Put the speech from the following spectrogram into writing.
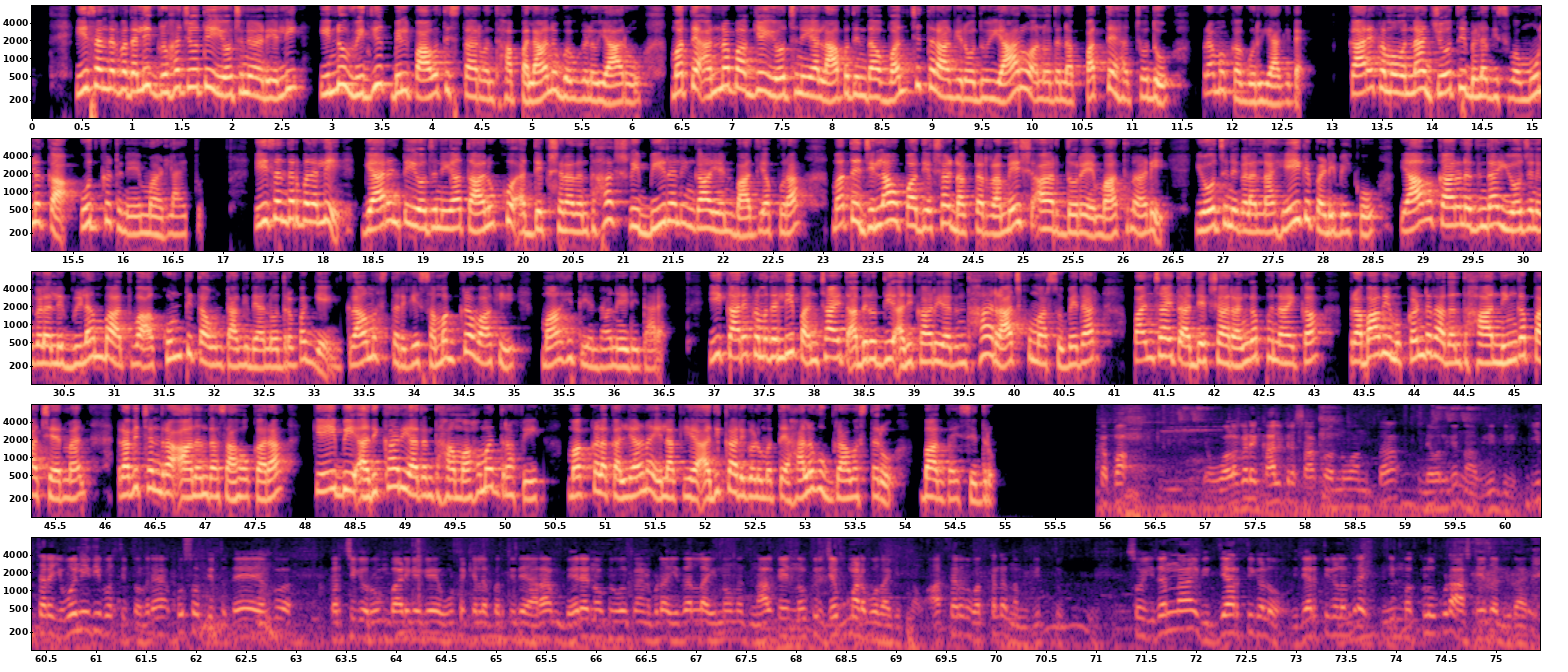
ಈ ಸಂದರ್ಭದಲ್ಲಿ ಗೃಹಜ್ಯೋತಿ ಯೋಜನೆ ಅಡಿಯಲ್ಲಿ ಇನ್ನೂ ವಿದ್ಯುತ್ ಬಿಲ್ ಪಾವತಿಸ್ತಾ ಇರುವಂತಹ ಫಲಾನುಭವಿಗಳು ಯಾರು? ಮತ್ತೆ ಅನ್ನಭಾಗ್ಯ ಯೋಜನೆಯ ಲಾಭದಿಂದ ವಂಚಿತರಾಗಿರೋದು ಯಾರು ಅನ್ನೋದನ್ನ ಪತ್ತೆ ಹಚ್ಚೋದು ಪ್ರಮುಖ ಗುರಿಯಾಗಿದೆ. ಕಾರ್ಯಕ್ರಮವನ್ನ ಜ್ಯೋತಿ ಬೆಳಗಿಸುವ ಮೂಲಕ ಉದ್ಘಾಟನೆ ಮಾಡಲಾಯಿತು. ಈ ಸಂದರ್ಭದಲ್ಲಿ ಗ್ಯಾರಂಟಿ ಯೋಜನೆಯ ತಾಲೂಕು ಅಧ್ಯಕ್ಷರಾದಂತಹ ಶ್ರೀ ಬೀರಲಿಂಗ ಎನ್ ಬಾದ್ಯಾಪುರ ಮತ್ತೆ ಜಿಲ್ಲಾ ಉಪಾಧ್ಯಕ್ಷ ಡಾಕ್ಟರ್ ರಮೇಶ್ ಆರ್ ದೊರೆ ಮಾತನಾಡಿ, ಯೋಜನೆಗಳನ್ನು ಹೇಗೆ ಪಡಿಬೇಕು, ಯಾವ ಕಾರಣದಿಂದ ಯೋಜನೆಗಳಲ್ಲಿ ವಿಳಂಬ ಅಥವಾ ಕುಂಠಿತ ಉಂಟಾಗಿದೆ ಅನ್ನೋದರ ಬಗ್ಗೆ ಗ್ರಾಮಸ್ಥರಿಗೆ ಸಮಗ್ರವಾಗಿ ಮಾಹಿತಿಯನ್ನು ನೀಡಿದ್ದಾರೆ. ಈ ಕಾರ್ಯಕ್ರಮದಲ್ಲಿ ಪಂಚಾಯತ್ ಅಭಿವೃದ್ಧಿ ಅಧಿಕಾರಿಯಾದಂತಹ ರಾಜ್ಕುಮಾರ್ ಸುಬೇದಾರ್, ಪಂಚಾಯತ್ ಅಧ್ಯಕ್ಷ ರಂಗಪ್ಪ ನಾಯ್ಕ, ಪ್ರಭಾವಿ ಮುಖಂಡರಾದಂತಹ ನಿಂಗಪ್ಪ ಚೇರ್ಮನ್, ರವಿಚಂದ್ರ ಆನಂದ ಸಾಹುಕಾರ, ಕೆಇಬಿ ಅಧಿಕಾರಿಯಾದಂತಹ ಮೊಹಮ್ಮದ್ ರಫಿ, ಮಕ್ಕಳ ಕಲ್ಯಾಣ ಇಲಾಖೆಯ ಅಧಿಕಾರಿಗಳು ಮತ್ತು ಹಲವು ಗ್ರಾಮಸ್ಥರು ಭಾಗವಹಿಸಿದ್ರು. ಒಳಗಡೆ ಕಾಲಿಟ್ರೆ ಸಾಕು ಅನ್ನುವಂಥ ಲೆವೆಲ್ಗೆ ನಾವು ಇದ್ವಿ ಈ ಥರ ಯುವ ನಿಧಿ ಬರ್ತಿತ್ತು ಅಂದರೆ ಪುರ್ಸೊತ್ತಿರ್ತದೆ ಖರ್ಚಿಗೆ ರೂಮ್ ಬಾಡಿಗೆಗೆ ಊಟಕ್ಕೆಲ್ಲ ಬರ್ತಿದೆ, ಆರಾಮ್ ಬೇರೆ ನೌಕರಿ ಓದ್ಕೊಂಡು ಬಿಡ, ಇದೆಲ್ಲ ಇನ್ನೊಂದು ನಾಲ್ಕೈದು ನೌಕರಿ ಜಂಪ್ ಮಾಡ್ಬೋದಾಗಿತ್ತು ನಾವು. ಆ ಥರದ ಒತ್ತಡ ನಮಗಿತ್ತು. ಸೊ ಇದನ್ನ ವಿದ್ಯಾರ್ಥಿಗಳು ವಿದ್ಯಾರ್ಥಿಗಳು ಅಂದ್ರೆ ನಿಮ್ಮ ಮಕ್ಕಳು ಕೂಡ ಆ ಸ್ಟೇಜಲ್ಲಿ ಇದ್ದಾರೆ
